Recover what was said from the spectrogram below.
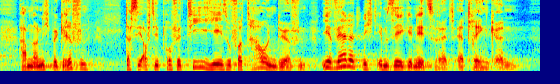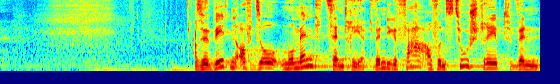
haben noch nicht begriffen, dass sie auf die Prophetie Jesu vertrauen dürfen. Ihr werdet nicht im See Genezareth ertrinken. Also wir beten oft so momentzentriert, wenn die Gefahr auf uns zustrebt, wenn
